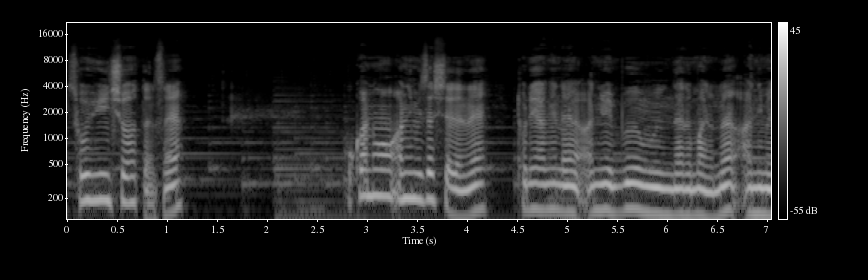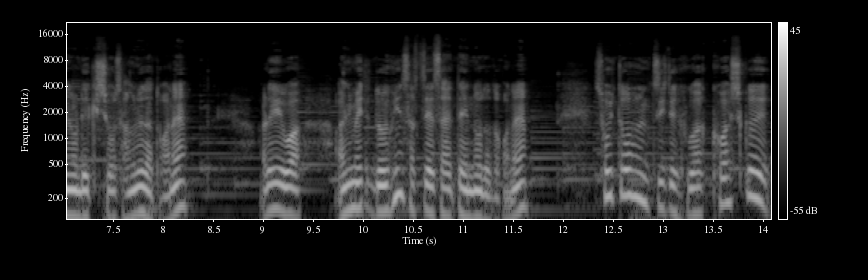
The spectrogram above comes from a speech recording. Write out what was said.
そういう印象だったんですね。他のアニメ雑誌でね、取り上げないアニメブームになる前のね、アニメの歴史を探るだとかね、あるいはアニメってどういうふうに撮影されているのだとかね、そういったことについて詳しく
